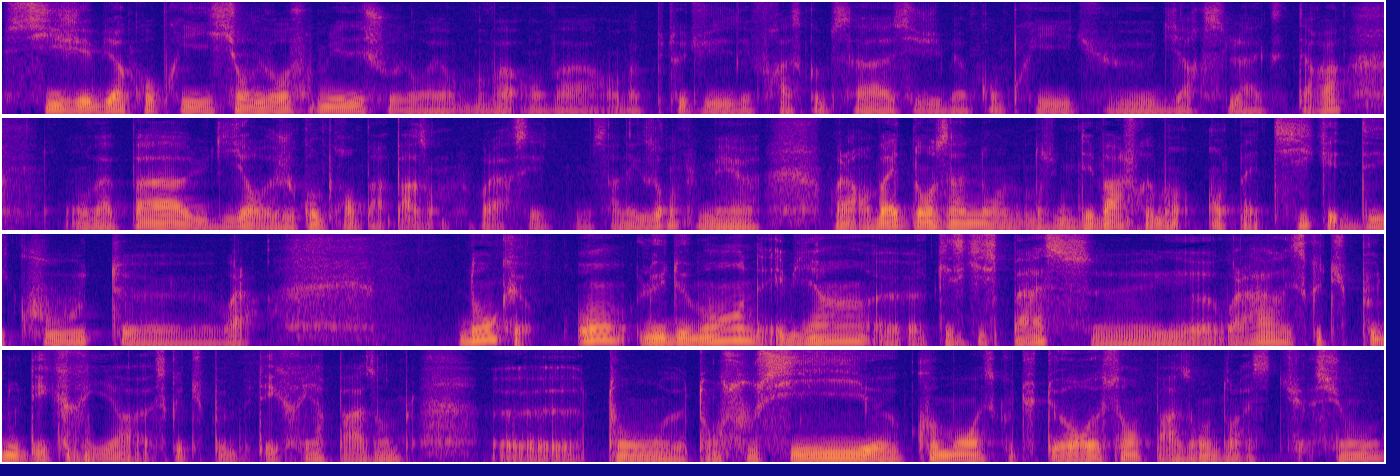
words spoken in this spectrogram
si j'ai bien compris, si on veut reformuler des choses, on va, on va, on va, plutôt utiliser des phrases comme ça. Si j'ai bien compris, tu veux dire cela, etc. On va pas lui dire je comprends pas, par exemple. Voilà, c'est un exemple, mais voilà, on va être dans, un, dans une démarche vraiment empathique, d'écoute, voilà. Donc, on lui demande, eh bien, euh, qu'est-ce qui se passe euh, Voilà, est-ce que tu peux nous décrire Est-ce que tu peux me décrire, par exemple, euh, ton, souci Comment est-ce que tu te ressens, par exemple, dans la situation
